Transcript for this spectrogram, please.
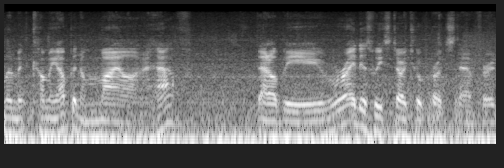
limit coming up in a mile and a half. That'll be right as we start to approach Stamford.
